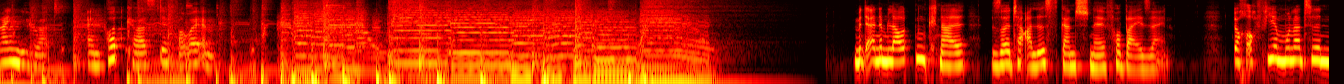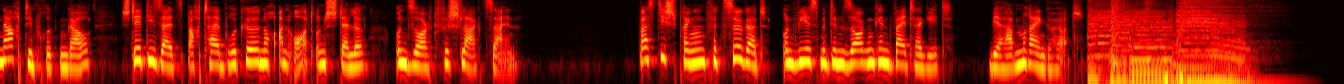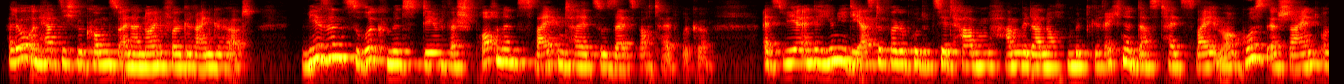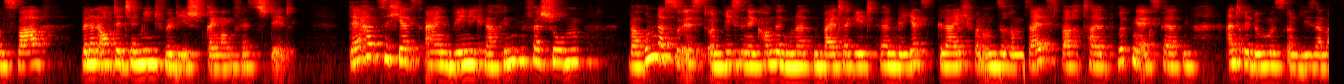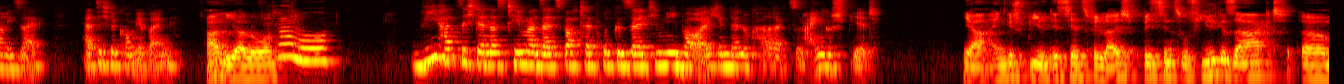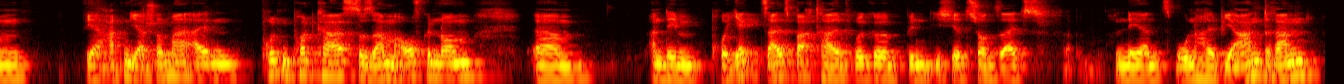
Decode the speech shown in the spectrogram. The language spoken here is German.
Reingehört, ein Podcast der VRM. Mit einem lauten Knall sollte alles ganz schnell vorbei sein. Doch auch vier Monate nach dem Brückengau steht die Salzbachtalbrücke noch an Ort und Stelle und sorgt für Schlagzeilen. Was die Sprengung verzögert und wie es mit dem Sorgenkind weitergeht. Wir haben reingehört. Hallo und herzlich willkommen zu einer neuen Folge Reingehört. Wir sind zurück mit dem versprochenen zweiten Teil zur Salzbachtalbrücke. Als wir Ende Juni die erste Folge produziert haben, haben wir da noch mit gerechnet, dass Teil 2 im August erscheint und zwar, wenn dann auch der Termin für die Sprengung feststeht. Der hat sich jetzt ein wenig nach hinten verschoben. Warum das so ist und wie es in den kommenden Monaten weitergeht, hören wir jetzt gleich von unserem Salzbachtal-Brückenexperten André Domes und Lisa Marisei. Herzlich willkommen, ihr beiden. Hallo. Hallo. Wie hat sich denn das Thema Salzbachtalbrücke seit Juni bei euch in der Lokalredaktion eingespielt? Ja, eingespielt ist jetzt vielleicht ein bisschen zu viel gesagt. Ähm, wir hatten ja schon mal einen Brückenpodcast zusammen aufgenommen. Ähm, an dem Projekt Salzbachtalbrücke bin ich jetzt schon seit annähernd zweieinhalb Jahren dran.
